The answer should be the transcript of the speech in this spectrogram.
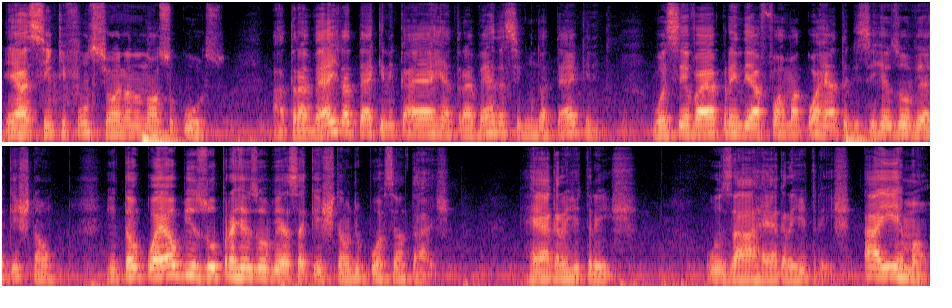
É assim que funciona no nosso curso. Através da técnica R, através da segunda técnica, você vai aprender a forma correta de se resolver a questão. Então, qual é o bizu para resolver essa questão de porcentagem? regra de 3. Usar a regra de 3. Aí, irmão,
